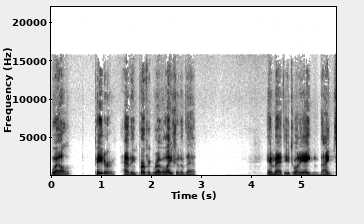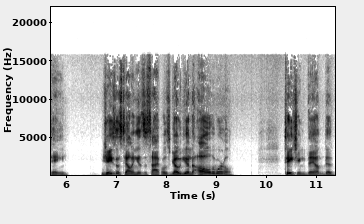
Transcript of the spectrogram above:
Well, Peter, having perfect revelation of that, in Matthew 28 and 19, Jesus telling his disciples, Go ye into all the world, teaching them to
